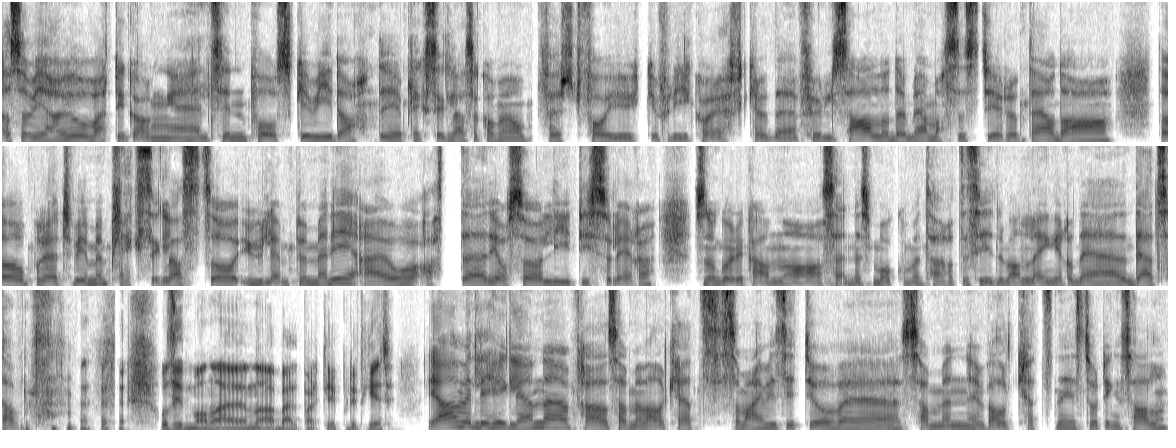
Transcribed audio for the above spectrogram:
Altså, vi har jo vært i gang helt siden påske, vi da. De pleksiglasset kom jo opp først forrige uke fordi KrF krevde full sal, og det ble masse styr rundt det. og Da, da opererte vi med pleksiglass, og ulempen med de er jo at eh, de også lydisolerer. Så nå går det ikke an å sende små kommentarer til sidemannen lenger, og det, det er et savn. og sidemannen er en Arbeiderpartipolitiker? Ja, veldig hyggelig en. Fra samme valgkrets som meg. Vi sitter jo sammen i valgkretsene i stortingssalen.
